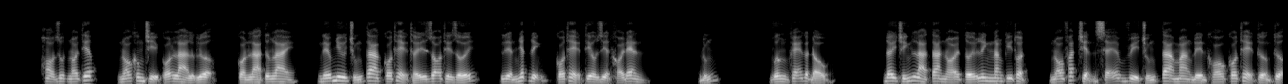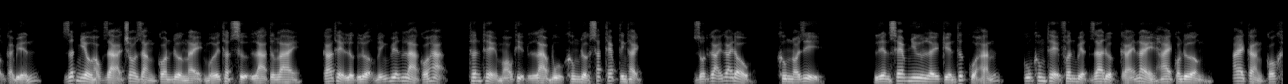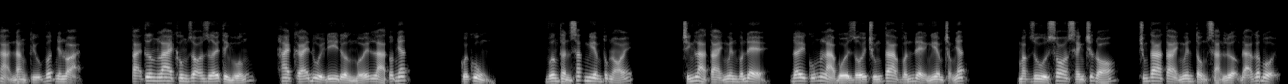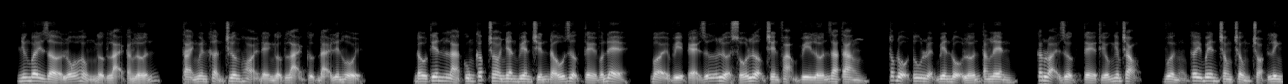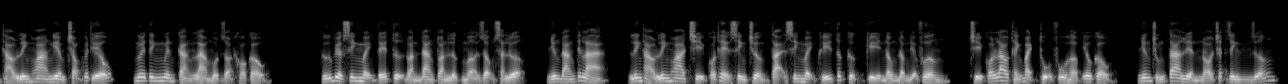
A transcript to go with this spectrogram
Họ rút nói tiếp, nó không chỉ có là lực lượng, còn là tương lai, nếu như chúng ta có thể thấy rõ thế giới, liền nhất định có thể tiêu diệt khói đen. Đúng. Vương khẽ gật đầu. Đây chính là ta nói tới linh năng kỹ thuật, nó phát triển sẽ vì chúng ta mang đến khó có thể tưởng tượng cải biến. Rất nhiều học giả cho rằng con đường này mới thật sự là tương lai, cá thể lực lượng vĩnh viễn là có hạn, thân thể máu thịt là bù không được sắt thép tinh thạch rốt gãi gãi đầu, không nói gì. Liền xem như lấy kiến thức của hắn, cũng không thể phân biệt ra được cái này hai con đường, ai càng có khả năng cứu vớt nhân loại. Tại tương lai không rõ dưới tình huống, hai cái đuổi đi đường mới là tốt nhất. Cuối cùng, vương thần sắc nghiêm túc nói, chính là tài nguyên vấn đề, đây cũng là bối rối chúng ta vấn đề nghiêm trọng nhất. Mặc dù so sánh trước đó, chúng ta tài nguyên tổng sản lượng đã gấp bội, nhưng bây giờ lỗ hổng ngược lại càng lớn, tài nguyên khẩn trương hỏi để ngược lại cực đại liên hồi đầu tiên là cung cấp cho nhân viên chiến đấu dược tề vấn đề, bởi vì kẻ giữ lửa số lượng trên phạm vi lớn gia tăng, tốc độ tu luyện biên độ lớn tăng lên, các loại dược tề thiếu nghiêm trọng, vườn cây bên trong trồng trọt linh thảo linh hoa nghiêm trọng quyết thiếu, ngươi tinh nguyên càng là một giọt khó cầu. Cứ việc sinh mệnh tế tự đoàn đang toàn lực mở rộng sản lượng, nhưng đáng tiếc là, linh thảo linh hoa chỉ có thể sinh trưởng tại sinh mệnh khí tức cực kỳ nồng đậm địa phương, chỉ có lao thánh bạch thụ phù hợp yêu cầu, nhưng chúng ta liền nó chất dinh dưỡng.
